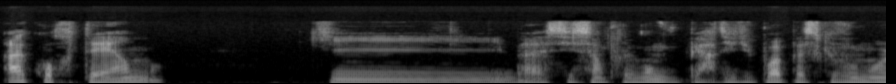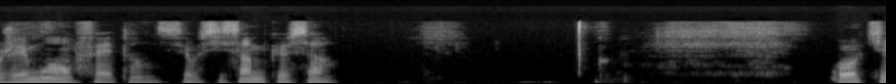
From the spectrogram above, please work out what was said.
à court terme qui, bah, c'est simplement que vous perdez du poids parce que vous mangez moins en fait. Hein. C'est aussi simple que ça. Ok.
